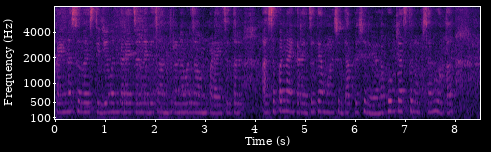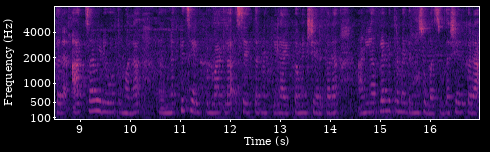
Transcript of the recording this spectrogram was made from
काही नसं व्यस्ती जेवण करायचं लगेच अंथरुणावर जाऊन पडायचं तर असं पण नाही करायचं. त्यामुळे सुद्धा आपल्या शरीराला खूप जास्त नुकसान होतं. तर आजचा व्हिडिओ तुम्हाला नक्कीच हेल्पफुल वाटला असेल तर नक्की लाईक कमेंट शेअर करा. आणि आपल्या मित्रमैत्रिणीसोबतसुद्धा शेअर करा.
